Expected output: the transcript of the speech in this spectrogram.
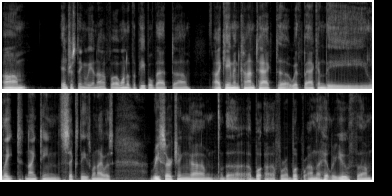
Um, interestingly enough, uh, one of the people that uh, I came in contact uh, with back in the late 1960s when I was researching um, the a book uh, for a book on the Hitler Youth. Um,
